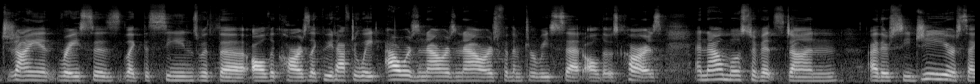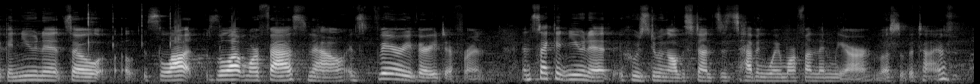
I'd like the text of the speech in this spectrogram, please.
giant races, like the scenes with the all the cars, like we'd have to wait hours and hours and hours for them to reset all those cars. And now most of it's done either CG or second unit, so it's a lot it's a lot more fast now. It's very very different. And second unit, who's doing all the stunts, is having way more fun than we are most of the time.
